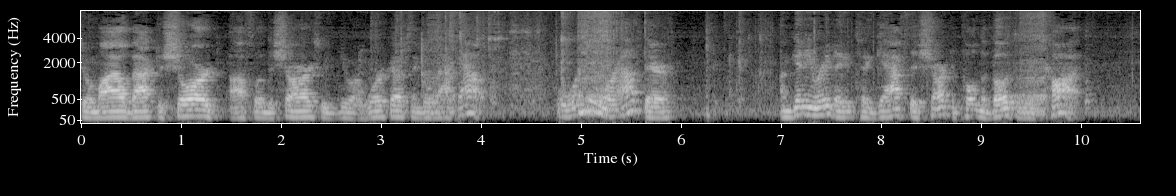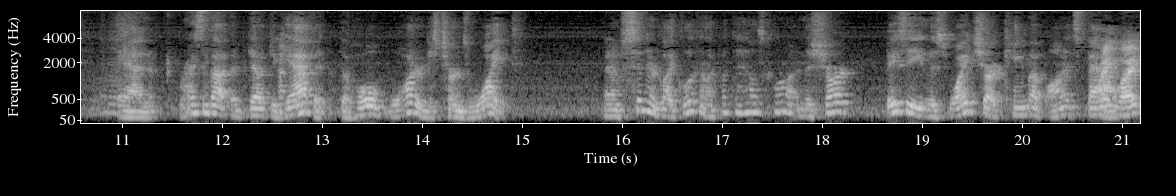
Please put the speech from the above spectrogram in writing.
to a mile back to shore, offload the sharks. We do our workups and go back out. Well, one day we're out there. I'm getting ready to, to gaff this shark and pull in the boat that we caught. And right as I'm about, about to gaff it, the whole water just turns white. And I'm sitting there like looking like, what the hell's going on? And the shark, basically this white shark came up on its back. Great white.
